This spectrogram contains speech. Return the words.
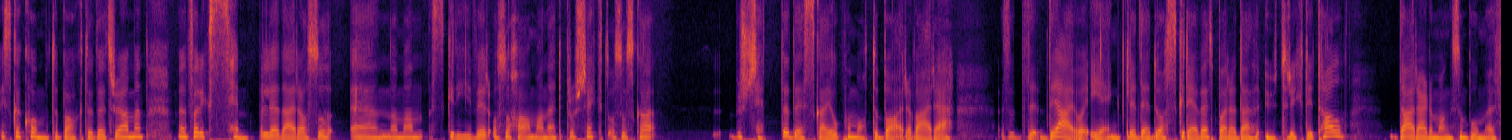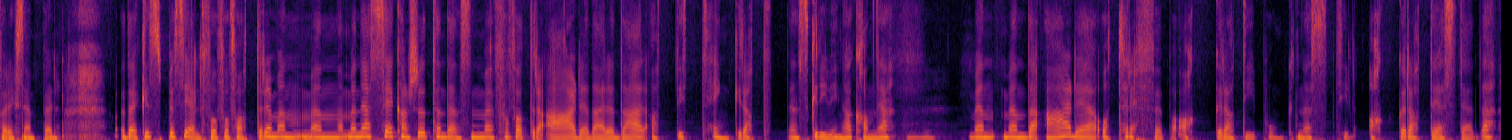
Vi skal komme tilbake til det, tror jeg. Men, men f.eks. det der også, eh, når man skriver, og så har man et prosjekt, og så skal Budsjettet, det skal jo på en måte bare være altså det, det, er jo egentlig det du har skrevet, bare det er uttrykt i tall. Der er det mange som bommer, f.eks. Det er ikke spesielt for forfattere, men, men, men, jeg ser kanskje tendensen med forfattere er det der, der at de tenker at den skrivinga kan jeg. Mm. Men, men, det er det å treffe på akkurat de punktene til akkurat det stedet.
